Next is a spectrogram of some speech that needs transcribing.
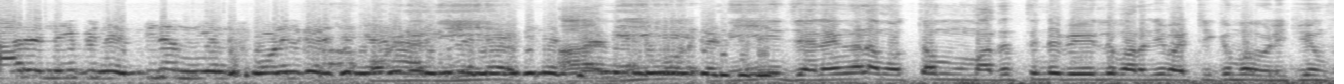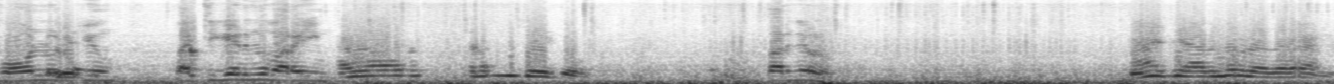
ആരല്ലെങ്കിൽ പിന്നെ എന്തിനാ നീ എന്റെ ഫോണിൽ കഴിച്ച് നീ നീ നീ നീ? ജനങ്ങളെ മൊത്തം മതത്തിന്റെ പേരിൽ പറഞ്ഞ് പറ്റിക്കുമ്പോ വിളിക്കും ഫോണിൽ വിളിക്കും പറ്റിക്കരുന്ന് പറയും പറഞ്ഞോളൂ ഞാൻ ഷാബിന്റെ ബ്രദറാണ്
